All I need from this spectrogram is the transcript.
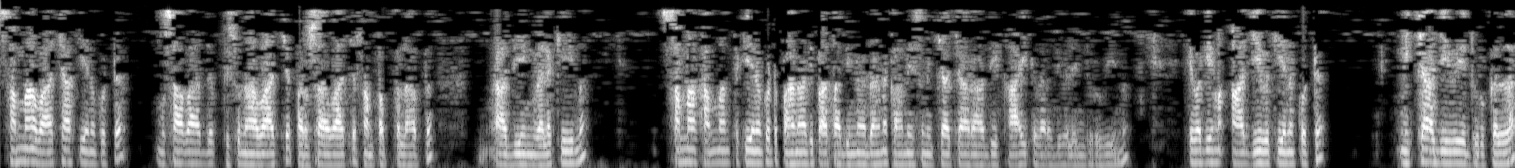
සම්මා වාචා කියනකොට මුසාවාද, පිසුනා වාච, පරුසා වාච, සම්පප්පලාප ආදීන් වැළකීම සම්මා කම්මන්ත කියනකොට පාණාතිපාතා දින්නා දාන කාමේශ මිච්ඡාචාර ආදී කායික වැරදි වලින් දුරු වීම. ඒ වගේම ආජීව කියනකොට මිච්ඡා ජීවයේ දුරු කළා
